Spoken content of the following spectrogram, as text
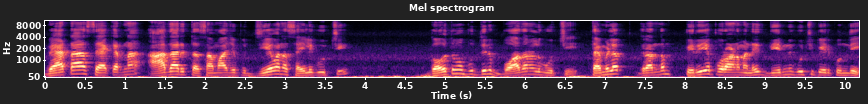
వేటా సేకరణ ఆధారిత సమాజపు జీవన శైలి గూర్చి గౌతమ బుద్ధుని బోధనలు గూర్చి తమిళ గ్రంథం పెరియ పురాణం అనేది దీనిని గూర్చి పేర్కొంది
